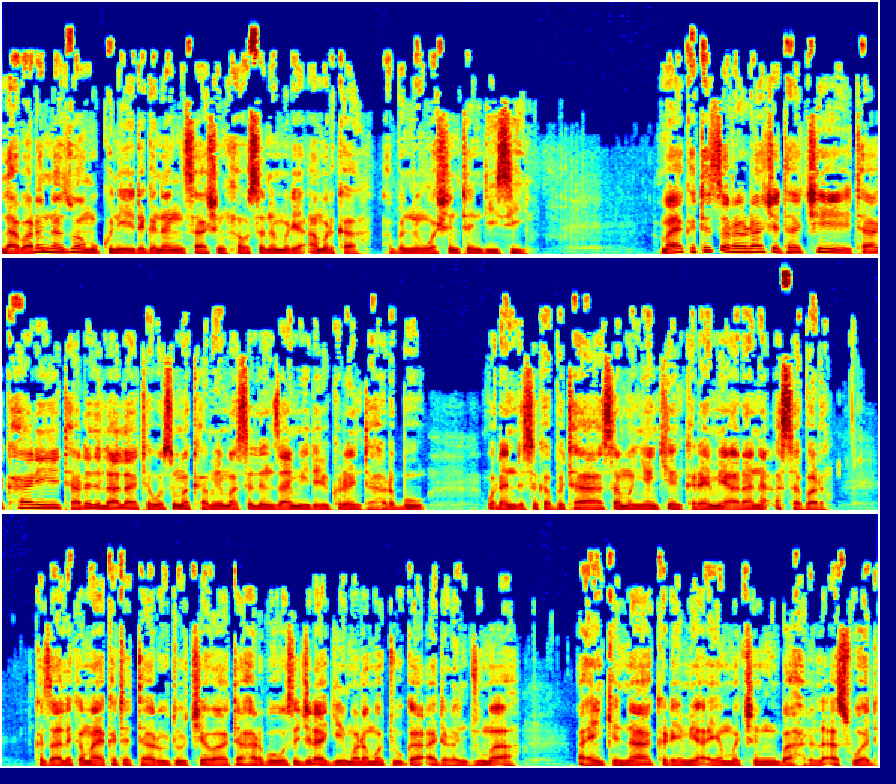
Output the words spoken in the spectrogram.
Labaran na zuwa muku ne daga nan sashen hausa na muryar amurka a birnin washington dc ma'aikatar tsaron rasha ta ce ta kare tare da lalata wasu makamai masu linzami da ukraine ta harbo waɗanda suka bi ta saman yankin crimea a ranar asabar. Kazalika ma'aikatar ta roto cewa ta harbo wasu jirage mara matuka a daren juma'a a yankin na Crimea a yammacin Bahar al-Aswad.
